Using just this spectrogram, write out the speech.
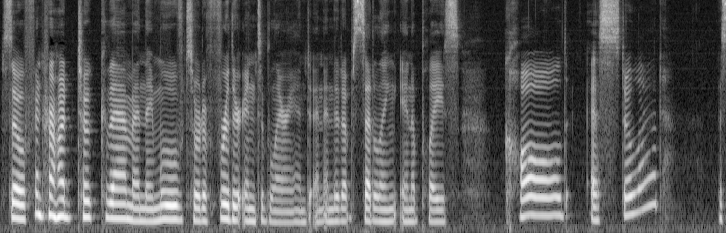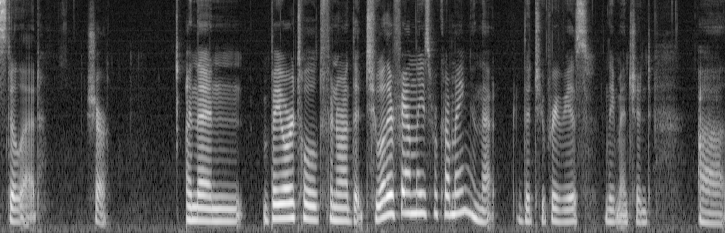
So Finrod took them and they moved sort of further into Beleriand and ended up settling in a place called Estolad? Estolad. Sure. And then Beor told Finrod that two other families were coming, and that the two previously mentioned, uh,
